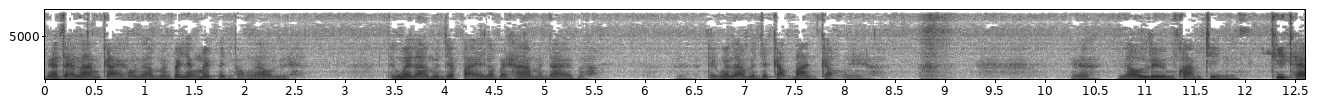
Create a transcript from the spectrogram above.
แม้แต่ร่างกายของเรามันก็ยังไม่เป็นของเราเลย ถึงเวลามันจะไปเราไปห้ามมันได้ป่ะถึงเวลามันจะกลับบ้านเก่าเนี่ยเราลืมความจริงที่แท้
